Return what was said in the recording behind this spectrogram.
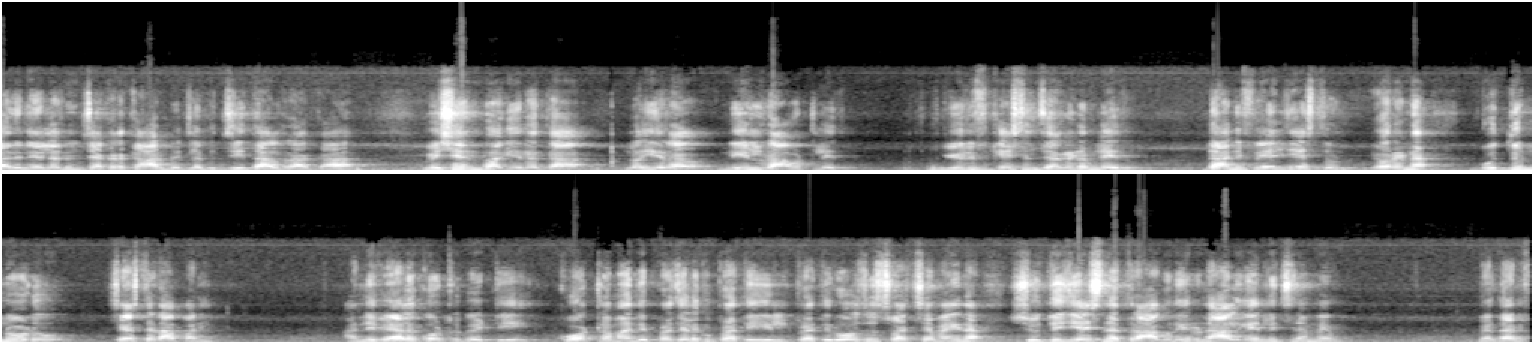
పది నెలల నుంచి అక్కడ కార్మికులకు జీతాలు రాక మిషన్ భగీరథలో ఇలా నీళ్ళు రావట్లేదు. ప్యూరిఫికేషన్ జరగడం లేదు. దాన్ని ఫెయిల్ చేస్తుండు. ఎవరైనా బుద్ధున్నోడు చేస్తాడా పని? అన్ని వేల కోట్లు పెట్టి కోట్ల మంది ప్రజలకు ప్రతి ప్రతిరోజు స్వచ్ఛమైన శుద్ధి చేసిన త్రాగునీరు నాలుగేళ్ళు ఇచ్చినాం మేము. మేము దాన్ని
